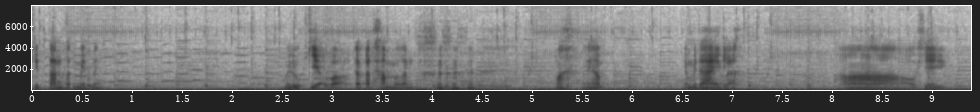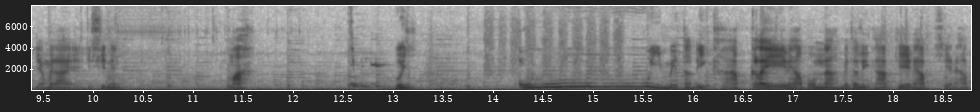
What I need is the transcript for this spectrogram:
คิดตั้นสักเม็ดหนึ่งไม่รู้เกี่ยวเปล่า แต่ก็ทำแล้วกันมา นะครับ ยังไม่ได้อีกเหรอ อ่า โอเค ยังไม่ได้ อีกชิ้นหนึ่งมา เฮ้ย โอ้ย เมทัลลิกคราฟเกรย์นะครับผมนะ เมทัลลิกคราฟเกรย์นะครับโอเคนะครับ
